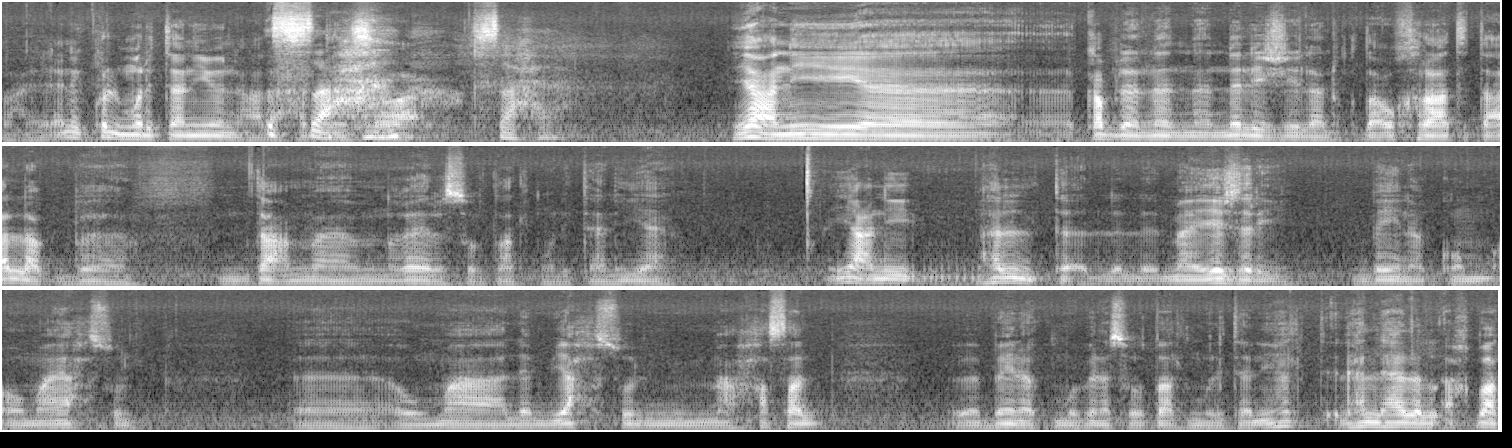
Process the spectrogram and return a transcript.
صحيح يعني كل موريتانيون على صح سواء صحيح يعني قبل ان نلج إلى نقطه أخرى تتعلق بدعم من غير السلطات الموريتانيه يعني هل ما يجري بينكم أو ما يحصل آه، أو ما لم يحصل مما حصل بينكم وبين السلطات الموريتانية. هل هل هذا الأخبار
